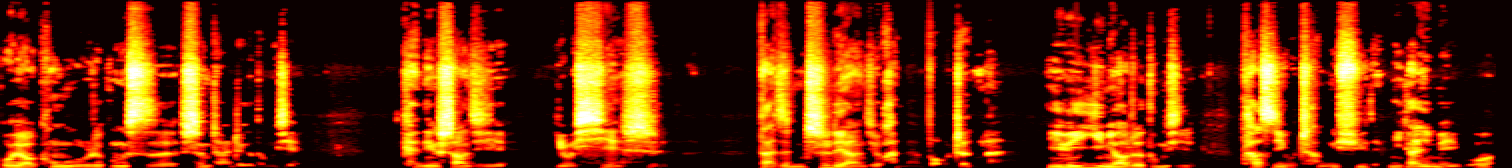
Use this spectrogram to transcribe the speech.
国药控股的公司生产这个东西，肯定上级有限时，但是质量就很难保证了。因为疫苗这东西它是有程序的。你看，你美国、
